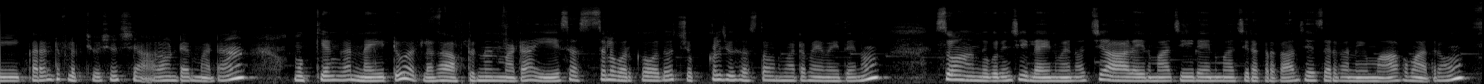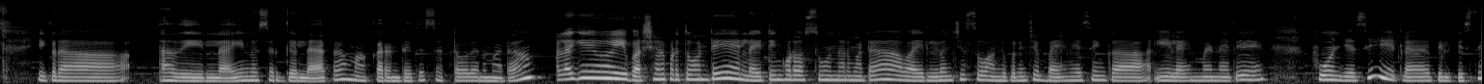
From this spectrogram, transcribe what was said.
ఈ కరెంట్ ఫ్లక్చుయేషన్స్ చాలా ఉంటాయి అన్నమాట ముఖ్యంగా నైట్ అట్లాగా ఆఫ్టర్నూన్ అనమాట ఏసి అస్సలు వర్క్ అవ్వదు. చుక్కలు చూసేస్తాం అనమాట మేమైతేను. సో అందు గురించి ఈ లైన్ మ్యాన్ వచ్చి ఆ లైన్ మార్చి ఈ లైన్ మార్చి రకరకాలు చేశారు. కానీ మాకు మాత్రం ఇక్కడ అది లైన్ సరిగ్గా లేక మాకు కరెంట్ అయితే సెట్ అవ్వదనమాట అలాగే ఈ వర్షాలు పడుతూ ఉంటే లైటింగ్ కూడా వస్తూ ఉందనమాట ఆ వైర్లోంచి సో అందు గురించి భయం వేసి ఇంకా ఈ లైన్ మ్యాన్ అయితే ఫోన్ చేసి ఇట్లా పిలిపిస్తే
